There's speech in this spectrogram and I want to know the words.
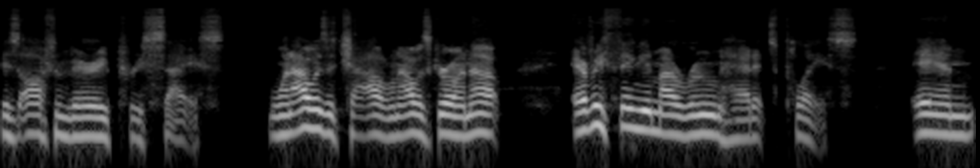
is often very precise. When I was a child, when I was growing up, everything in my room had its place. And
